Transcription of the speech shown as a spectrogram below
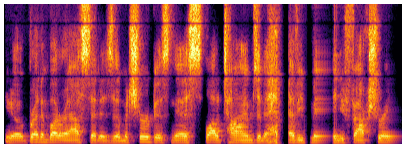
you know, bread and butter asset is a mature business. A lot of times in a heavy manufacturing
